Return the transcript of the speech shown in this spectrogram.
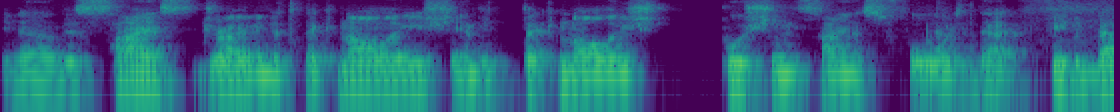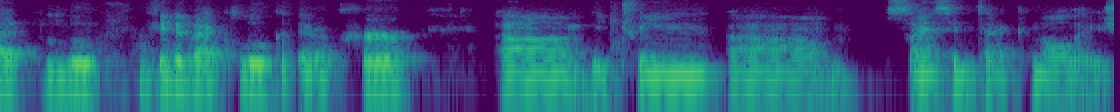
You know, the science driving the technology and the technology pushing science forward. That feedback loop, feedback loop that occur uh, between um, science and technology.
